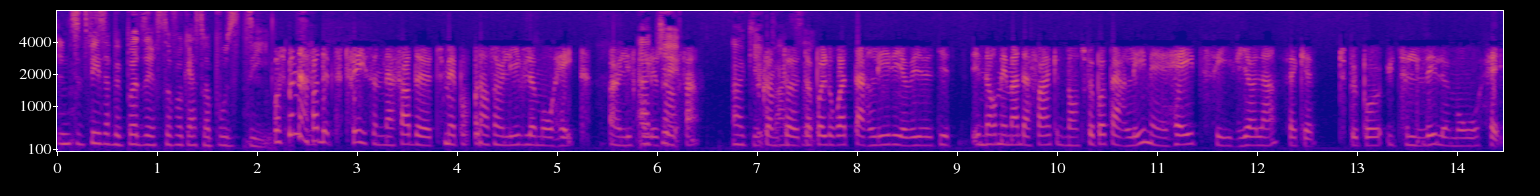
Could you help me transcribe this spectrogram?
Une petite fille, ça peut pas dire ça. Faut qu'elle soit positive. c'est pas une affaire de petite fille, c'est une affaire de tu mets pas dans un livre le mot hate, un livre pour les enfants. Okay, Comme tu n'as pas le droit de parler, il y, a, énormément d'affaires dont tu peux pas parler, mais hate, c'est violent. Fait que tu peux pas utiliser le mot hate.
